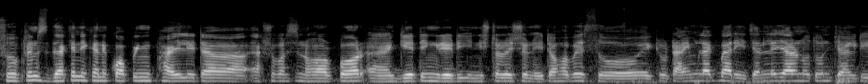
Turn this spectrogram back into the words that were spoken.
সো ফ্রেন্ডস দেখেন এখানে কপিং ফাইল এটা একশো পার্সেন্ট হওয়ার পর গেটিং রেডি ইনস্টলেশন এটা হবে। সো একটু টাইম লাগবে। আর এই চ্যানেলে যারা নতুন চ্যানেলটি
